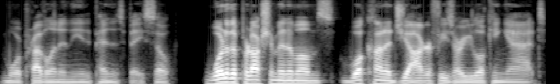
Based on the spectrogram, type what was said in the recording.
more prevalent in the independent space. So what are the production minimums? What kind of geographies are you looking at?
